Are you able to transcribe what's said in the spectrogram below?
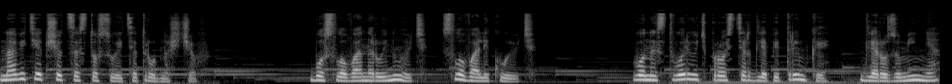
навіть якщо це стосується труднощів. Бо слова не руйнують, слова лікують. Вони створюють простір для підтримки, для розуміння,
